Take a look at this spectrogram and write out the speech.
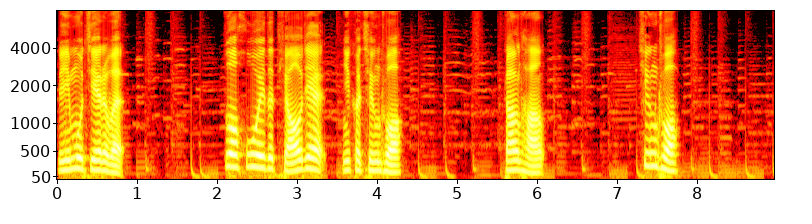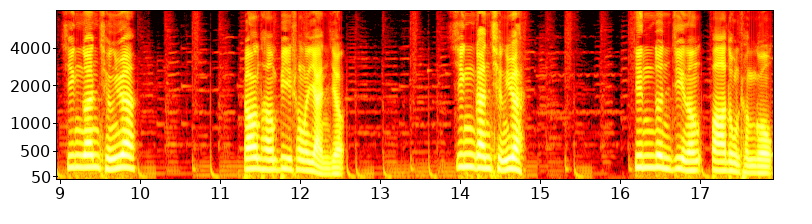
李牧接着问：“做护卫的条件？”你可清楚？张唐，清楚。心甘情愿。张唐闭上了眼睛。心甘情愿。金盾技能发动成功，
